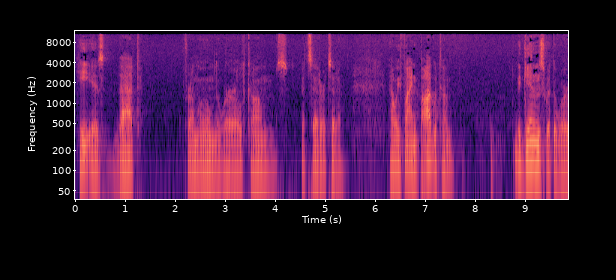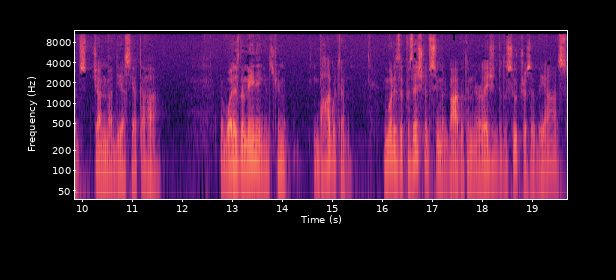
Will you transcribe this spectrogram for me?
He is that from whom the world comes, etc., etc. Now we find Bhagavatam begins with the words Janma Dyasyataha. But what is the meaning in Srimad Bhagavatam? And what is the position of Srimad Bhagavatam in relation to the sutras of Vyas?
